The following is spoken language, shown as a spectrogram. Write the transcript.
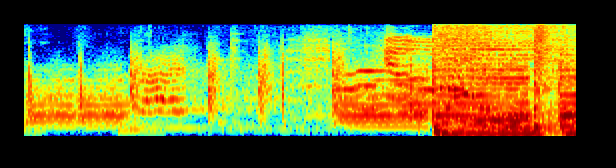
name, amen.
